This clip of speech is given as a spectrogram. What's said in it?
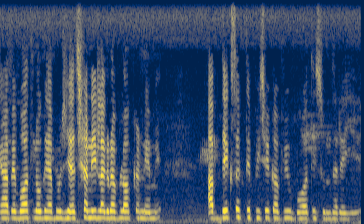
यहाँ पे बहुत लोग हैं, मुझे अच्छा नहीं लग रहा ब्लॉग करने में। आप देख सकते हैं पीछे का व्यू बहुत ही सुंदर है ये।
